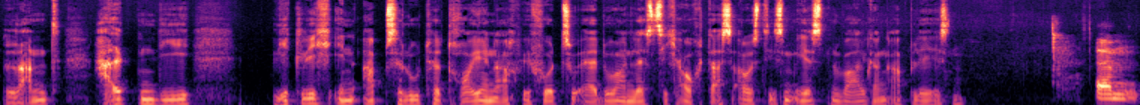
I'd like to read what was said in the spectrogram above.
Land, halten die wirklich in absoluter Treue nach wie vor zu Erdogan? Lässt sich auch das aus diesem ersten Wahlgang ablesen? Ähm,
